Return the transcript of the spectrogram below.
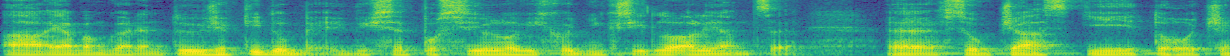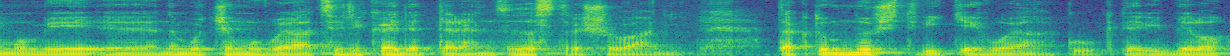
A já vám garantuju, že v té době, když se posílilo východní křídlo aliance, eh, v součástí toho, čemu my, eh, nebo čemu vojáci říkají deterrence, zastrašování, tak to množství těch vojáků, který bylo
